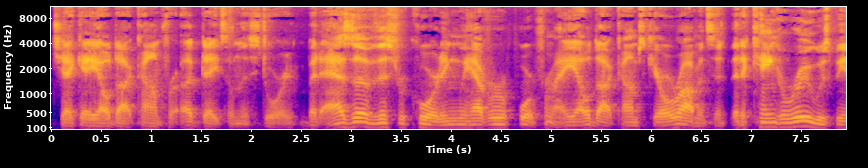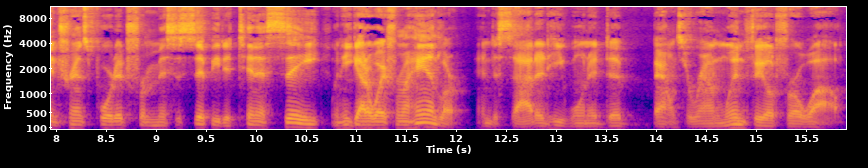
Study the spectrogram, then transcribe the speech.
Check AL.com for updates on this story. But as of this recording, we have a report from AL.com's Carol Robinson that a kangaroo was being transported from Mississippi to Tennessee when he got away from a handler and decided he wanted to bounce around Winfield for a while.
